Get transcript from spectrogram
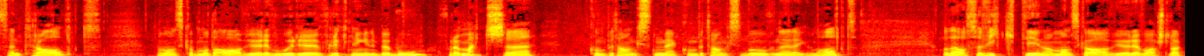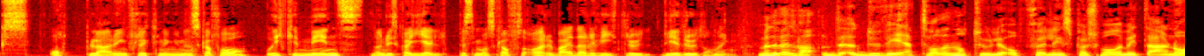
sentralt, når man skal på en måte avgjøre hvor flyktningene bør bo, for å matche kompetansen med kompetansebehovene regionalt. Og det er også viktig når man skal avgjøre hva slags opplæring flyktningene skal få, og ikke minst når de skal hjelpes med å skaffe seg arbeid eller videre, utdanning. Men du vet, hva, du vet hva det naturlige oppfølgingsspørsmålet mitt er nå?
